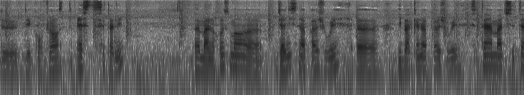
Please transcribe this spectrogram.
de, des conférences Est cette année. malheureusement, Giannis n'a pas joué, Ibaka n'a pas joué. C'était un match, c'était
